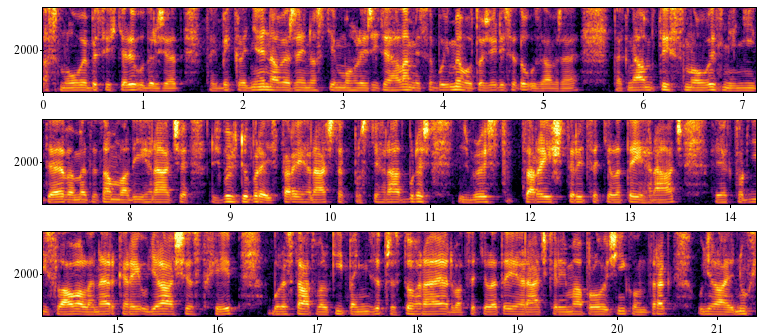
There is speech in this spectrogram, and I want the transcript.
a smlouvy by si chtěli udržet, tak by klidně na veřejnosti mohli říct, hele, my se bojíme o to, že když se to uzavře, tak nám ty smlouvy změníte, vemete tam mladý hráče, když budeš dobrý, starý hráč, tak prostě hrát budeš. Když budeš starý 40-letý hráč, jak tvrdí Sláva Lener, který udělá 6 chyb, bude stát velký peníze, přesto hraje a 20-letý hráč, který má poloviční kontrakt, udělá jednu chybu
